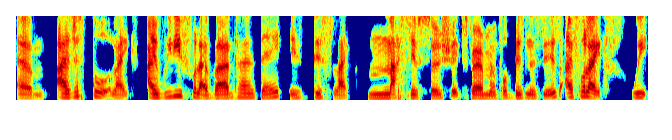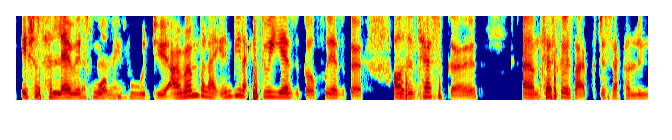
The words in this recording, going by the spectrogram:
um I just thought like I really feel like Valentine's Day is this like massive social experiment for businesses. I feel like we it's just hilarious Definitely. what people would do. I remember like maybe like three years ago, four years ago, I was in Tesco. Um, Tesco is like just like a lo-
